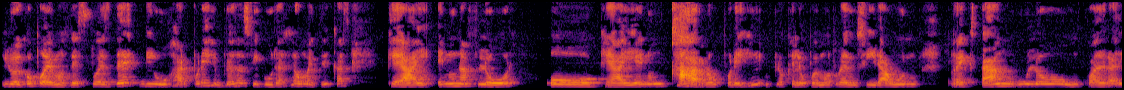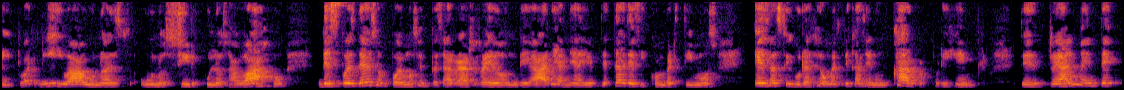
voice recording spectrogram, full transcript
luego podemos después de dibujar, por ejemplo, esas figuras geométricas que hay en una flor o que hay en un carro, por ejemplo, que lo podemos reducir a un rectángulo, un cuadradito arriba, unos, unos círculos abajo. Después de eso podemos empezar a redondear y añadir detalles y convertimos esas figuras geométricas en un carro, por ejemplo. realmente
